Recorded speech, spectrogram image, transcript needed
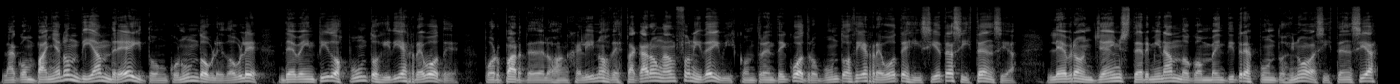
La acompañaron DeAndre Ayton con un doble-doble de 22 puntos y 10 rebotes. Por parte de los angelinos destacaron Anthony Davis con 34 puntos, 10 rebotes y 7 asistencias, LeBron James terminando con 23 puntos y 9 asistencias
